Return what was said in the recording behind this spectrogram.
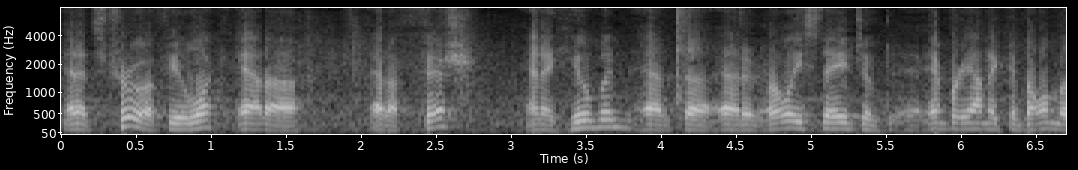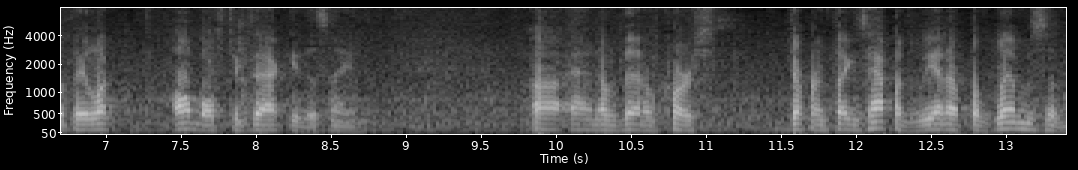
And it's true, if you look at a, at a fish and a human at, uh, at an early stage of embryonic development, they look almost exactly the same. Uh, and then, of course, different things happen. We end up with limbs and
